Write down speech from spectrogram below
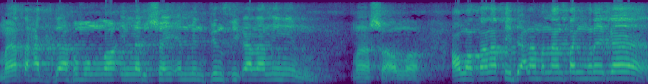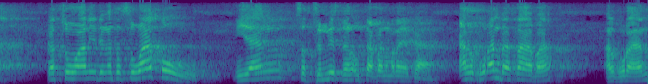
Ma tahaddahumullah illa bisyai'in min jinsi kalamihim. Masya Allah. Allah Ta'ala tidaklah menantang mereka kecuali dengan sesuatu yang sejenis dengan ucapan mereka. Al-Quran bahasa apa? Al-Quran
